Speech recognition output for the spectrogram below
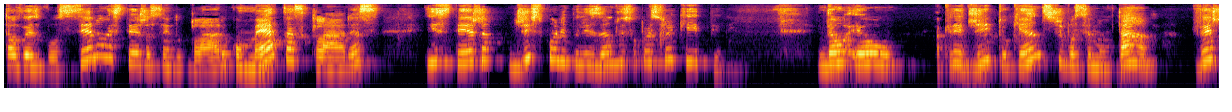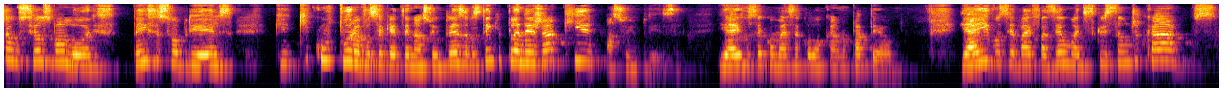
talvez você não esteja sendo claro, com metas claras, e esteja disponibilizando isso para sua equipe. Então, eu acredito que antes de você montar, veja os seus valores, pense sobre eles. Que, que cultura você quer ter na sua empresa? Você tem que planejar aqui a sua empresa. E aí você começa a colocar no papel. E aí você vai fazer uma descrição de cargos.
